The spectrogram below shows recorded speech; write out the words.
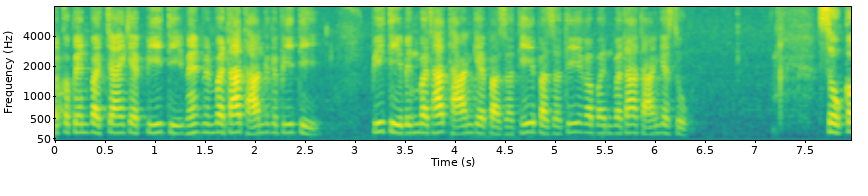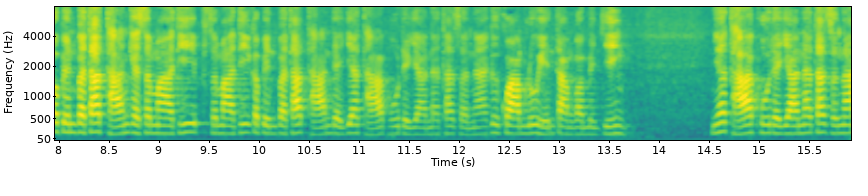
ดก็เป็นปัจจัยแก่ปีติเป็นเป็นประธานฐานแก่ปีติปีติเป็นประธานฐานแก่ปัสสติปัสสติก็เป็นประธานฐานแก่สุข สุขก็เป็นประธานฐานแก่สมาธิสมาธิก็เป็นประธานฐานแก่ยะถาภูตยานทัศนะ คือความรู้เห็นตามความเป็นจริงยะถาภูตยานทัศนะ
